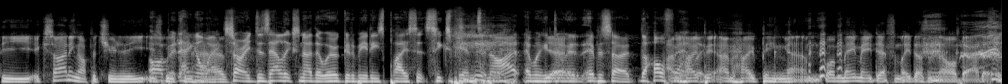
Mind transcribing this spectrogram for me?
the exciting opportunity is oh, we but hang on, wait. Sorry, does Alex know that we're going to be at his place at 6 p.m. tonight and we're going to Yeah. do an episode? The whole I'm family. hoping. I'm hoping. Um, well, Mimi definitely doesn't know about it. If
